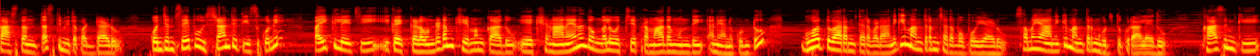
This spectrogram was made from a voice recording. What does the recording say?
కాస్తంత స్థిమితపడ్డాడు కొంచెంసేపు విశ్రాంతి తీసుకుని పైకి లేచి ఇక ఇక్కడ ఉండడం క్షేమం కాదు. ఏ క్షణానైనా దొంగలు వచ్చే ప్రమాదం ఉంది అని అనుకుంటూ గుహద్వారం తెరవడానికి మంత్రం చదవబోయాడు. సమయానికి మంత్రం గుర్తుకు రాలేదు. కాసింకి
